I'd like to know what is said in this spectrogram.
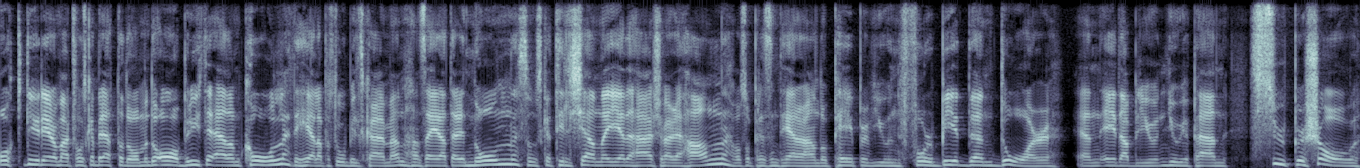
Och Det är ju det de här två ska berätta då, men då avbryter Adam Cole det hela på storbildsskärmen. Han säger att är det någon som ska tillkännage det här så är det han. Och så presenterar han då pay-per-viewen Forbidden Door. En AW New Japan Supershow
